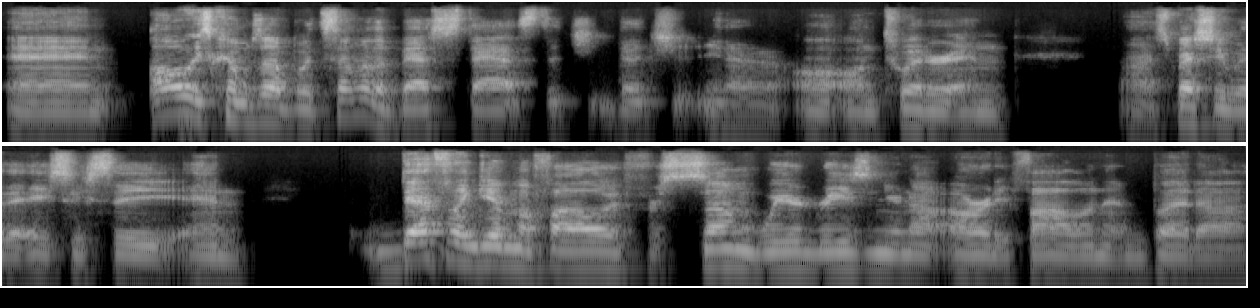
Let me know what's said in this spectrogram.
and always comes up with some of the best stats that you, that you, you know on, on Twitter, and uh, especially with the ACC. And definitely give him a follow if for some weird reason you're not already following him. But uh,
